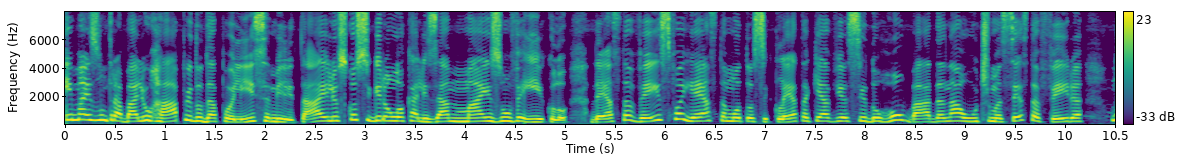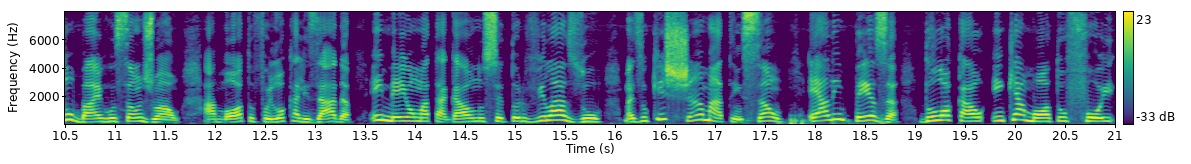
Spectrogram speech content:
Em mais um trabalho rápido da Polícia Militar, eles conseguiram localizar mais um veículo. Desta vez foi esta motocicleta que havia sido roubada na última sexta-feira no bairro São João. A moto foi localizada em meio a um matagal no setor Vila Azul, mas o que chama a atenção é a limpeza do local em que a moto foi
